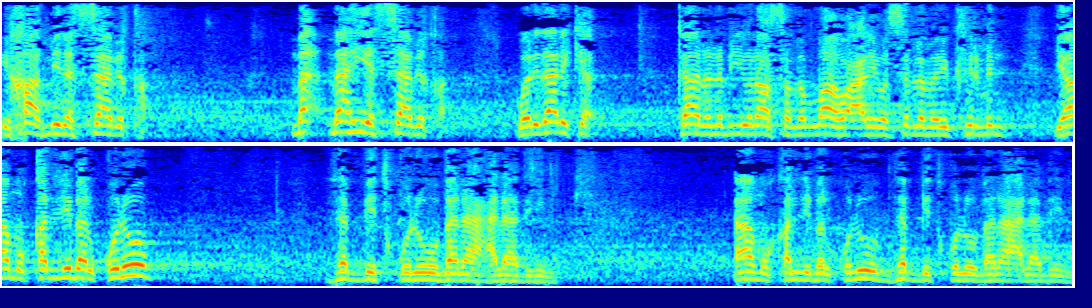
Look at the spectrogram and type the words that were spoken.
يخاف من السابقة. ما, ما هي السابقة؟ ولذلك كان نبينا صلى الله عليه وسلم يكثر من يا مقلب القلوب ثبت قلوبنا على دينك. يا مقلب القلوب ثبت قلوبنا على دينك.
